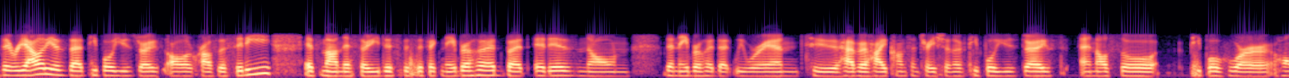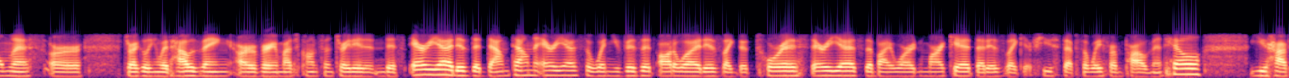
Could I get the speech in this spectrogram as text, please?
The reality is that people use drugs all across the city. It's not necessarily this specific neighborhood, but it is known, the neighborhood that we were in, to have a high concentration of people use drugs and also people who are homeless or struggling with housing are very much concentrated in this area. It is the downtown area, so when you visit Ottawa, it is like the tourist area. It's the ByWard Market that is like a few steps away from Parliament Hill. You have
